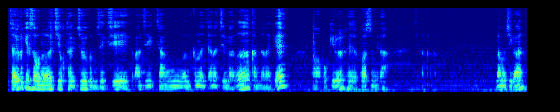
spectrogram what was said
자 이렇게 해서 오늘 지역 탈출 검색식 아직 장은 끝나지 않았지만은 간단하게 어, 복기를 해 봤습니다. 자, 남은 시간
